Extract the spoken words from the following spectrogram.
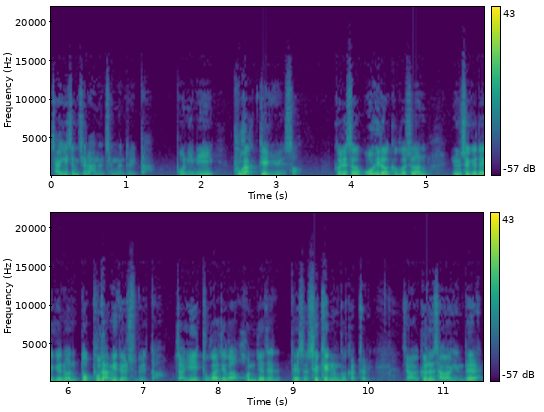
자기 정치를 하는 측면도 있다. 본인이 부각되기 위해서. 그래서 오히려 그것은 윤석열에게는 또 부담이 될 수도 있다. 자, 이 두 가지가 혼재돼서 섞여 있는 것 같은 자, 그런 상황인데,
